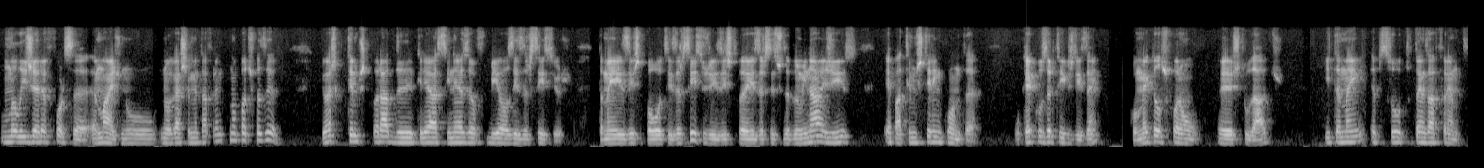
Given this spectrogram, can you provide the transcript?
uma ligeira força a mais no, no agachamento à frente que não podes fazer. Eu acho que temos de parar de criar cinesiofobia aos exercícios. Também existe para outros exercícios, existe para exercícios abdominais e isso. Epá, temos de ter em conta o que é que os artigos dizem, como é que eles foram eh, estudados e também a pessoa que tu tens à frente.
